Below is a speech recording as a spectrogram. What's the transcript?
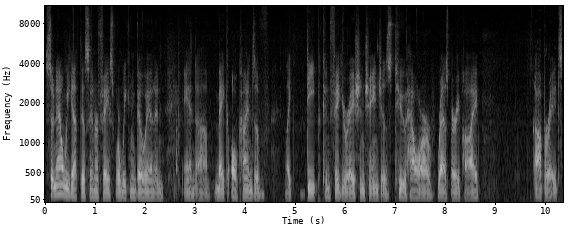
So now we got this interface where we can go in and, and uh, make all kinds of like deep configuration changes to how our Raspberry Pi operates.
